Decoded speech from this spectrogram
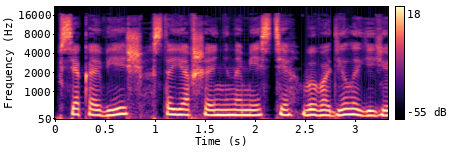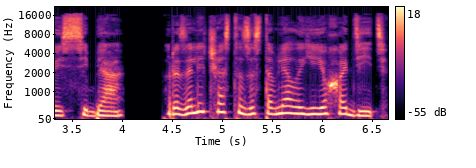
Всякая вещь, стоявшая не на месте, выводила ее из себя. Розали часто заставляла ее ходить,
